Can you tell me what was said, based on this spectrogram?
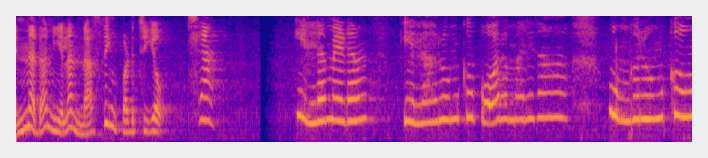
என்னதான் நீ எல்லாம் நர்சிங் படிச்சியோ? இல்ல மேடம் எல்லா ரூமுக்கும் போற மாதிரி தான் உங்க ரூமுக்கும்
